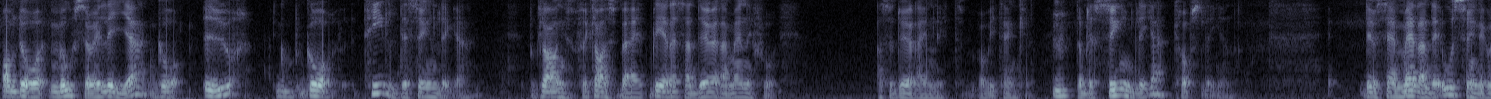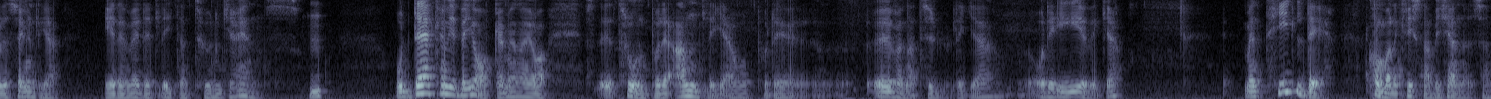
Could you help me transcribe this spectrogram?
om då Mose och Elia går ur, går till det synliga, förklarings, förklaringsberget, blir dessa döda människor, alltså döda enligt vad vi tänker, Mm. de blir synliga kroppsligen. Det vill säga mellan det osynliga och det synliga är det en väldigt liten tunn gräns. Mm. Och där kan vi bejaka, menar jag, s- tron på det andliga och på det övernaturliga och det eviga. Men till det kommer den kristna bekännelsen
